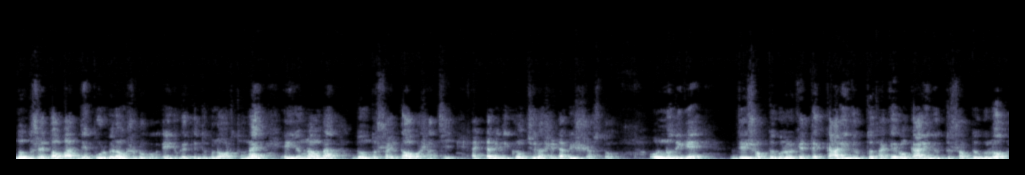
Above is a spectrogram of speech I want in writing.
দন্তস্বয় ত বাদ দিয়ে পূর্বের অংশটুকু। এইটুকুর কিন্তু কোনো অর্থ নাই। এই জন্য আমরা দন্তস্বয় ত বসাচ্ছি। একটা ব্যতিক্রম ছিল, সেটা বিশ্বস্ত। অন্যদিকে যে শব্দগুলোর ক্ষেত্রে কারি যুক্ত থাকে এবং কারিযুক্ত শব্দগুলো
